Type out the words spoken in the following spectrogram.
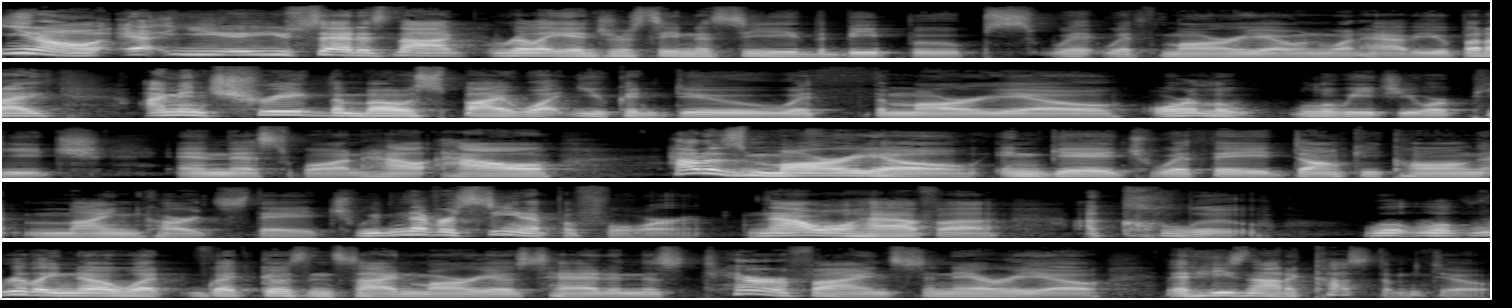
you know, eh, you you said it's not really interesting to see the beep boops with with Mario and what have you, but I I'm intrigued the most by what you can do with the Mario or Lu- Luigi or Peach in this one. How how how does Mario engage with a Donkey Kong minecart stage? We've never seen it before. Now we'll have a a clue. We'll, we'll really know what, what goes inside Mario's head in this terrifying scenario that he's not accustomed to.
